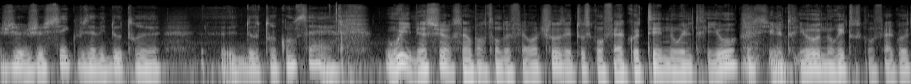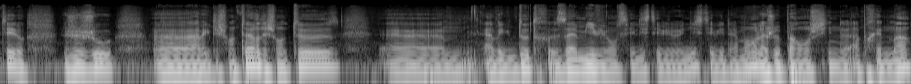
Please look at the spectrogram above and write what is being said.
je, je sais que vous avez d'autres euh, d'autres concerts, Oui, bien sûr, c'est important de faire autre chose et tout ce qu'on fait à côté nourrit le trio. Et le trio nourrit tout ce qu'on fait à côté. Donc, je joue euh, avec des chanteurs, des chanteuses, euh, avec d'autres amis violoncellistes et violonistes, évidemment. Là, je pars en Chine après-demain.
